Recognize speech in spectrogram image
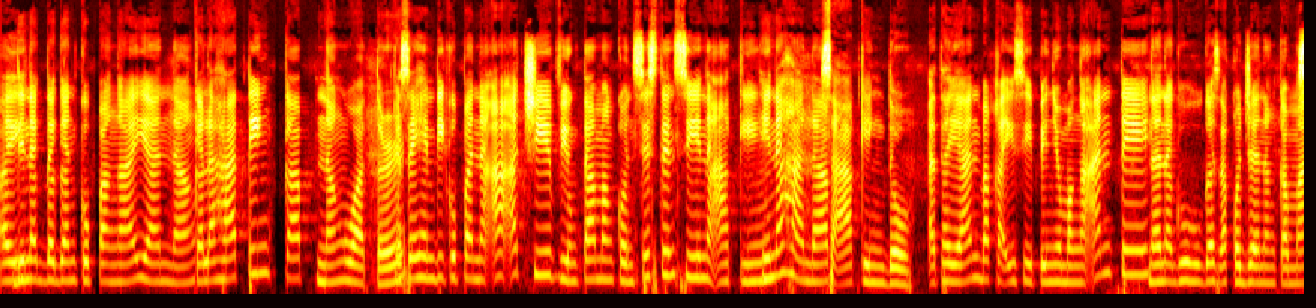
ay dinagdagan ko pa nga yan ng kalahating cup ng water kasi hindi ko pa na-achieve yung tamang consistency na aking hinahanap sa aking dough. At ayan, baka isipin yung mga ante na naghuhugas ako dyan ng kamay.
